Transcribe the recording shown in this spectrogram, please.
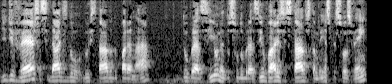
de diversas cidades do, do estado do Paraná, do Brasil, né, do sul do Brasil, vários estados também as pessoas vêm.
